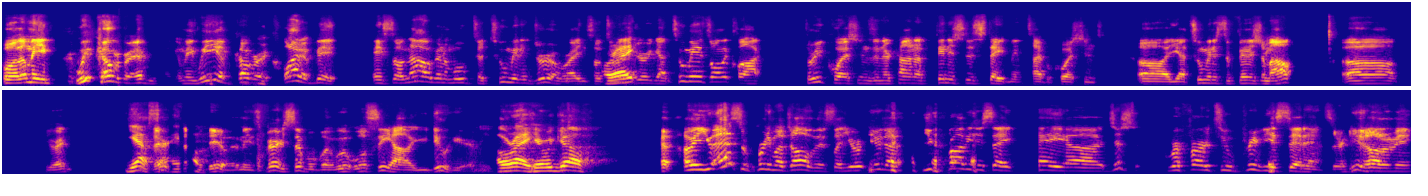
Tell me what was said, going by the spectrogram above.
Well, I mean, we cover everything. I mean, we have covered quite a bit. And so now we're going to move to two minute drill, right? And so two minute drill, you got two minutes on the clock, three questions, and they're kind of finish this statement type of questions. Uh, you got two minutes to finish them out. Uh, you ready? Yes. Very simple deal. I mean, it's very simple, but we'll, we'll see how you do here. I mean, all right, here we go. I mean, you answered pretty much all of this, so you're you're not. You could probably just say, "Hey, uh, just refer to previous said answer." You know what I mean?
